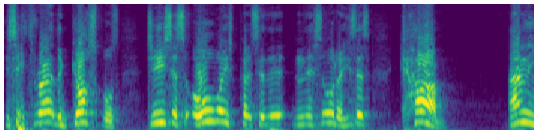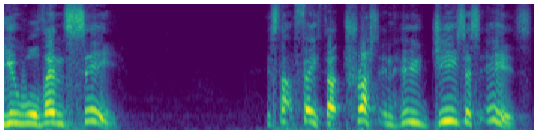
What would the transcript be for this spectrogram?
You see, throughout the Gospels, Jesus always puts it in this order. He says, Come, and you will then see. It's that faith, that trust in who Jesus is,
